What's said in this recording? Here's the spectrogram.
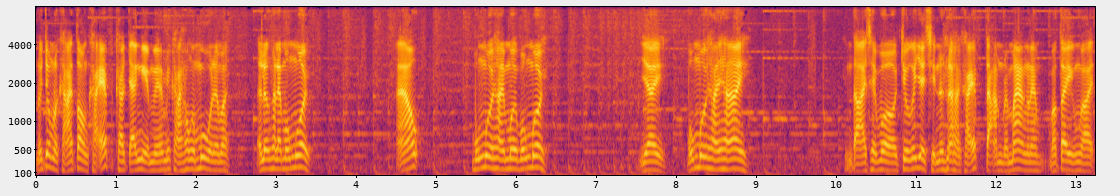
nói chung là Khả toàn Khả ép, Khả trải nghiệm này em với khải không có mua này ơi. đai lưng 2540 áo 40 20 40 dây 40 22 hiện tại server chưa có dây xịn nên là Khả ép tạm rồi mang anh em, bao tay cũng vậy.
